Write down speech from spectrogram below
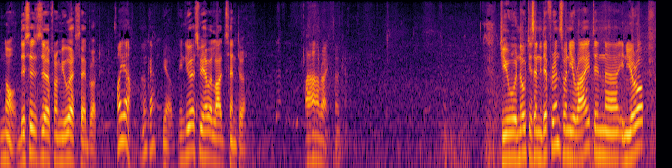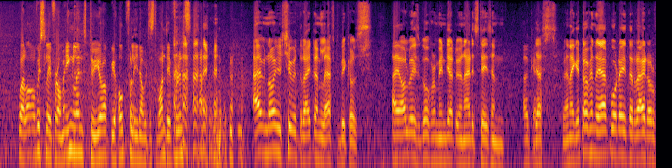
No, this is uh, from US I brought it. Oh, yeah, okay. Yeah, in US we have a large center. Ah, right, okay. Do you notice any difference when you ride in, uh, in Europe? Well, obviously from England to Europe, you hopefully noticed one difference. I have no issue with right and left because I always go from India to United States and okay. just… When I get off in the airport, I either ride or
